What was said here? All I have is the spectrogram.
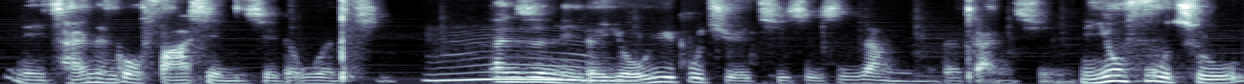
你才能够发现一些的问题。嗯。但是你的犹豫不决，其实是让你们的感情，你又付出，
